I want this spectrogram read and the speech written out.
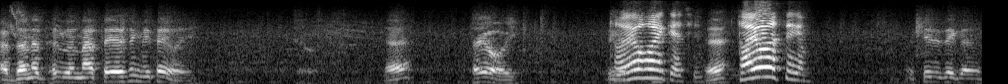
અડધા ને થયું નાશ થયો છે કે નહીં થયો હોય? હે? થયો હોય. થયો હોય કે છે? હે? થયો હશે એમ. શી રીતે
